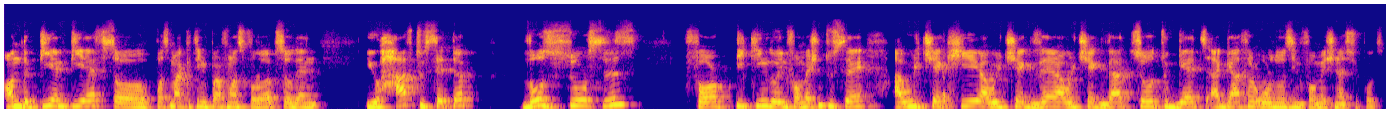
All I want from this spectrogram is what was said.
on the pmpf so post marketing performance follow up so then you have to set up those sources for picking the information to say i will check here i will check there i will check that so to get i gather all those information i suppose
